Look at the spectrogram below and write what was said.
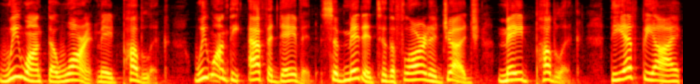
We want the warrant made public. We want the affidavit submitted to the Florida judge made public. The FBI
